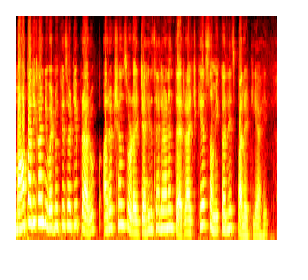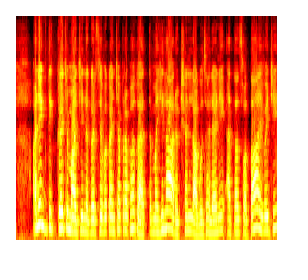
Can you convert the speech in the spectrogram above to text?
महापालिका निवडणुकीसाठी प्रारूप आरक्षण सोडत जाहीर झाल्यानंतर राजकीय समीकरणेच पालटली आहेत. अनेक दिग्गज माजी नगरसेवकांच्या प्रभागात महिला आरक्षण लागू झाल्याने आता स्वतःऐवजी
